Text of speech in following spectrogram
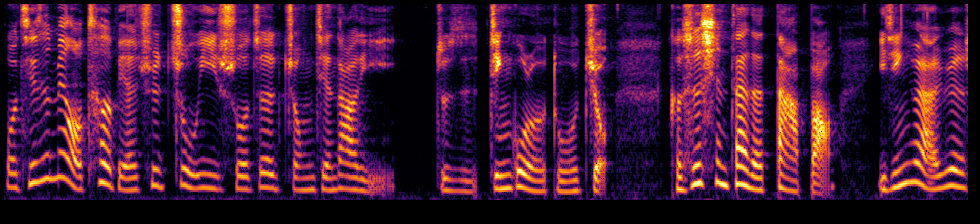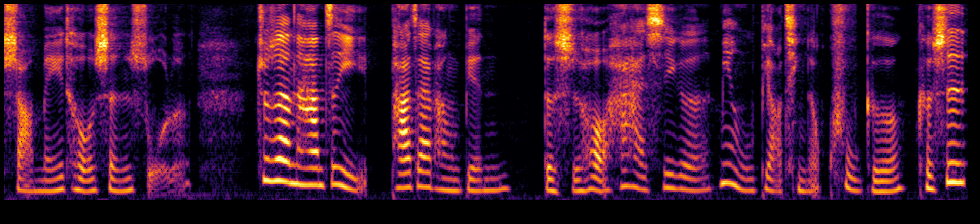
我其实没有特别去注意说这中间到底就是经过了多久，可是现在的大宝已经越来越少眉头深锁了。就算他自己趴在旁边的时候，他还是一个面无表情的酷哥。可是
